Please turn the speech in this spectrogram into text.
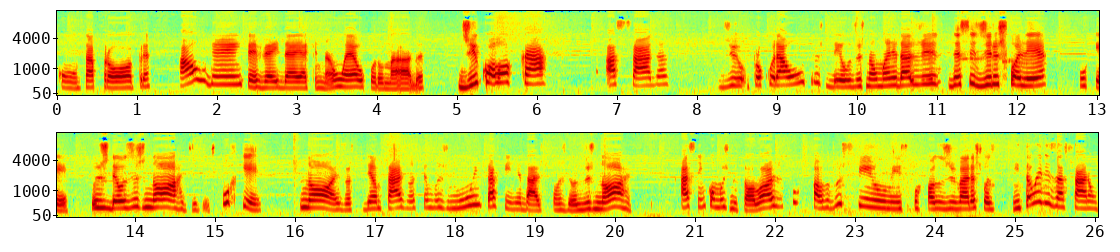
conta própria, alguém teve a ideia, que não é o Kurumada, de colocar a saga, de procurar outros deuses na humanidade e decidir escolher o quê? Os deuses nórdicos. Por quê? Nós, ocidentais, nós temos muita afinidade com os deuses nórdicos, assim como os mitológicos, por causa dos filmes, por causa de várias coisas. Então eles acharam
